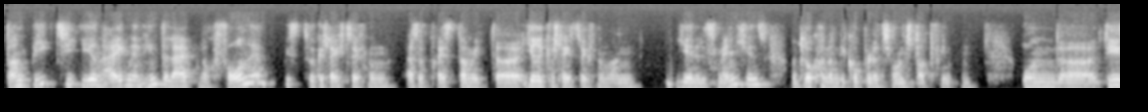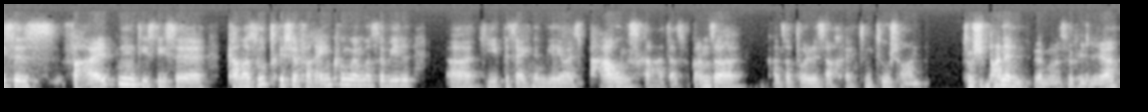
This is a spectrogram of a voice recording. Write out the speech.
dann biegt sie ihren eigenen Hinterleib nach vorne bis zur Geschlechtsöffnung, also presst damit äh, ihre Geschlechtsöffnung an jene des Männchens und so kann dann die Kopulation stattfinden. Und äh, dieses Verhalten, dies, diese kamasutrische Verrenkung, wenn man so will, äh, die bezeichnen wir als Paarungsrat. Also ganz eine, ganz tolle Sache zum Zuschauen zum Spannen, wenn man so will, ja.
